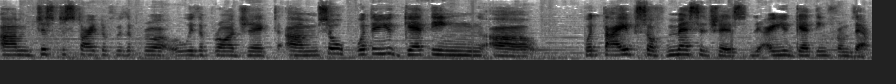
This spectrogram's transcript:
um, just to start off with the pro- with the project. Um, so what are you getting? Uh, what types of messages are you getting from them?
